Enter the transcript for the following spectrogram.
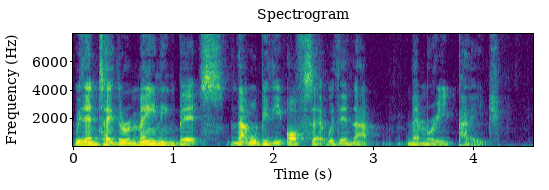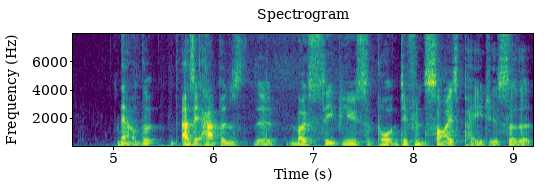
We then take the remaining bits and that will be the offset within that memory page now, the, as it happens, the most CPUs support different size pages, so that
